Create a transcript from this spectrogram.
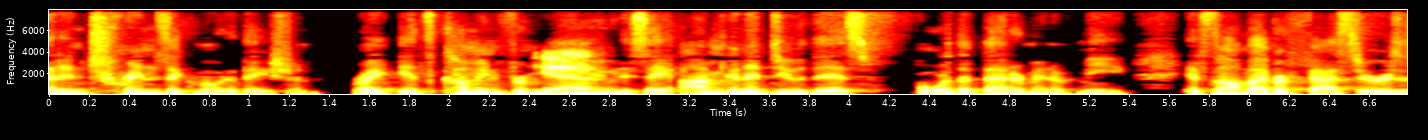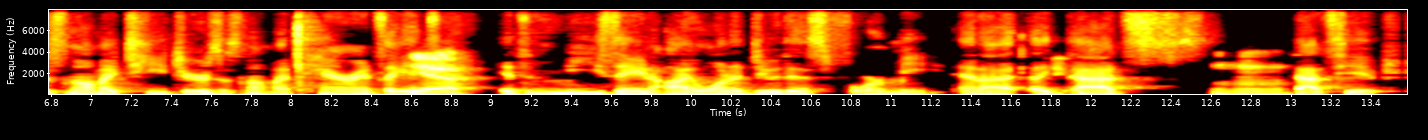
that intrinsic motivation, right? It's coming from Yeah. you to say, I'm going to do this for the betterment of me. It's not my professors. It's not my teachers. It's not my parents. Like it's, Yeah, it's me saying, I want to do this for me. And I like that's, hmm that's huge.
